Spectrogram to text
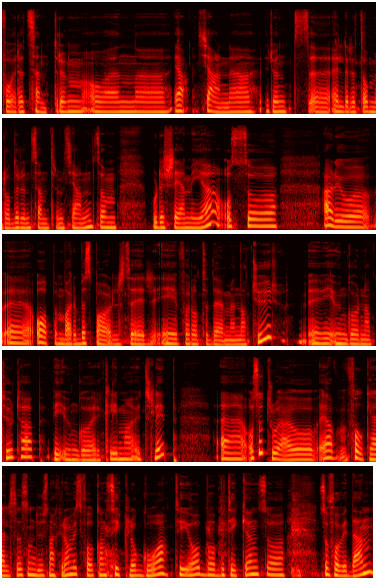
får et sentrum og en eh, ja, kjerne rundt eh, Eller et område rundt sentrumskjernen som, hvor det skjer mye. Og så er det jo eh, åpenbare besparelser i forhold til det med natur. Vi unngår naturtap, vi unngår klimautslipp. Eh, og så tror jeg jo ja, folkehelse, som du snakker om. Hvis folk kan sykle og gå til jobb og butikken, så, så får vi den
